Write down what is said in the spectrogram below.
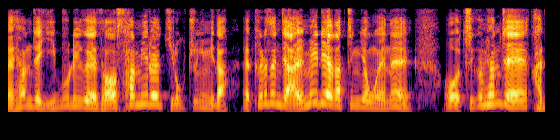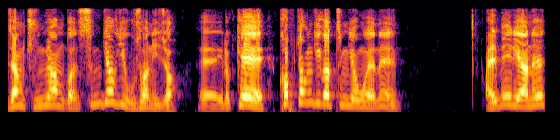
예, 현재 2부 리그에서 3위를 기록 중입니다. 예, 그래서 이제 알메리아 같은 경우에는 어, 지금 현재 가장 중요한 건 승격이 우선이죠. 예, 이렇게 컵 경기 같은 경우에는 알메리아는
